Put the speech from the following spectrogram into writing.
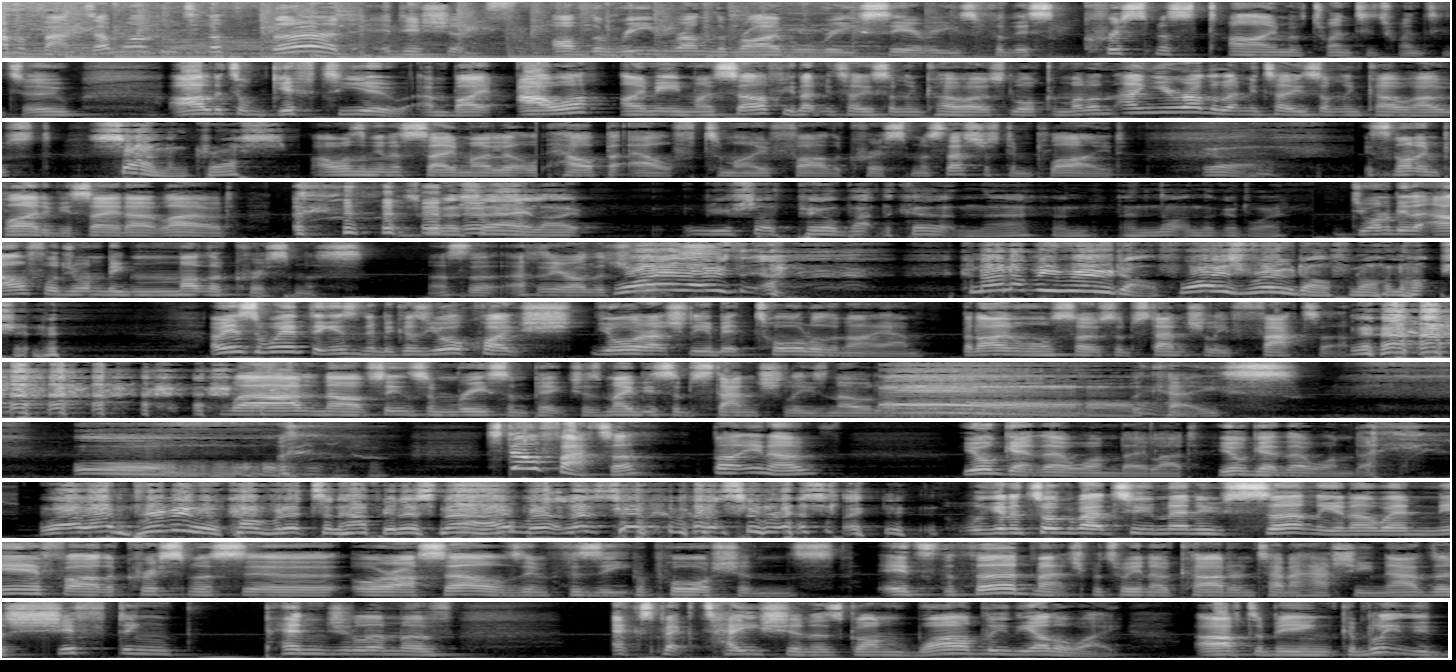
Grabber fans, and welcome to the third edition of the Rerun the Rivalry series for this Christmas time of 2022. Our little gift to you, and by our, I mean myself, you let me tell you something, co host Lorcan Mullen, and your other let me tell you something, co host. Simon Cross. I wasn't going to say my little helper elf to my Father Christmas, that's just implied. Oh, It's not implied if you say it out loud. I was going to say, like, you've sort of peeled back the curtain there, and, and not in the good way. Do you want to be the elf or do you want to be Mother Christmas? That's the that's your other choice. Why are those? Can I not be Rudolph? Why is Rudolph not an option? I mean, it's a weird thing, isn't it? Because you're quite sh- you're actually a bit taller than I am, but I'm also substantially fatter. well, I don't know. I've seen some recent pictures. Maybe substantially is no longer oh, the case. oh. Still fatter, but you know, you'll get there one day, lad. You'll get there one day. Well, I'm brimming with confidence and happiness now, but let's talk about some wrestling. We're going to talk about two men who certainly are nowhere near Father Christmas uh, or ourselves in physique proportions. It's the third match between Okada and Tanahashi. Now, the shifting pendulum of expectation has gone wildly the other way after being completely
